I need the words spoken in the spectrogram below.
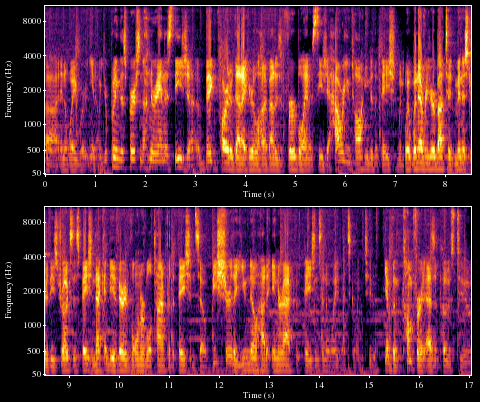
uh, in a way where you know you're putting this person under anesthesia. A big part of that I hear a lot about is verbal anesthesia. How are you talking to the patient when, whenever you're about to administer these drugs to this patient? That can be a very vulnerable time for the patient. So be sure that you know how to interact with patients in a way that's going to give them comfort as opposed to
